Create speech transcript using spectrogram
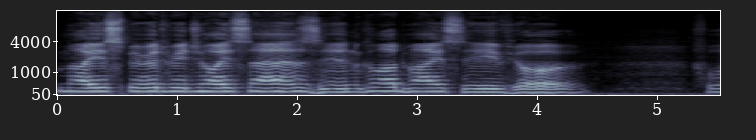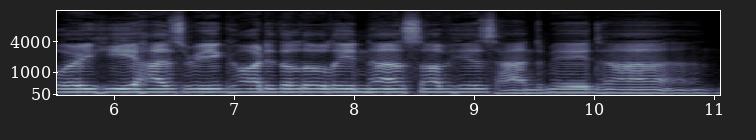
My spirit rejoices in God my Saviour. For he has regarded the lowliness of his handmaiden.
